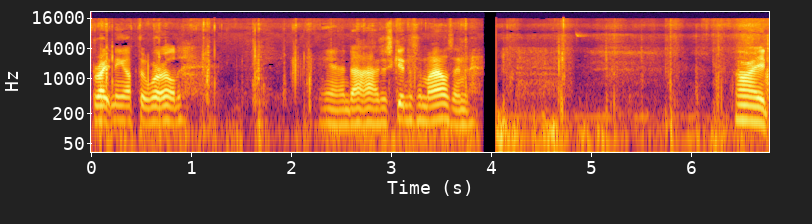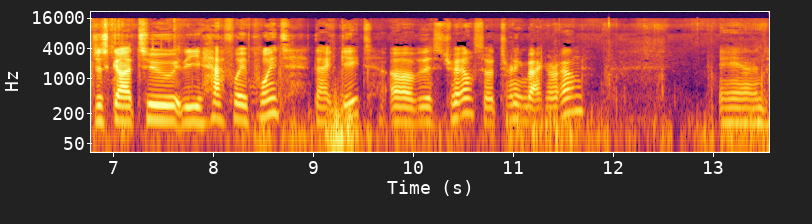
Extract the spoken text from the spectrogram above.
brightening up the world, and uh, just getting some miles in. All right, just got to the halfway point, that gate of this trail, so turning back around. And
